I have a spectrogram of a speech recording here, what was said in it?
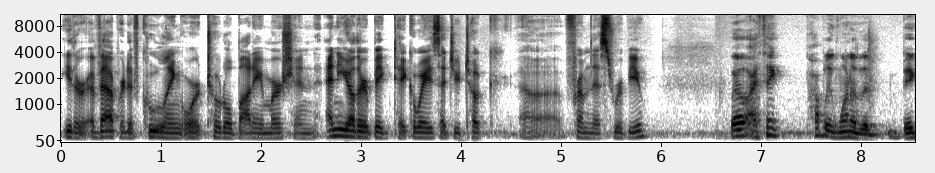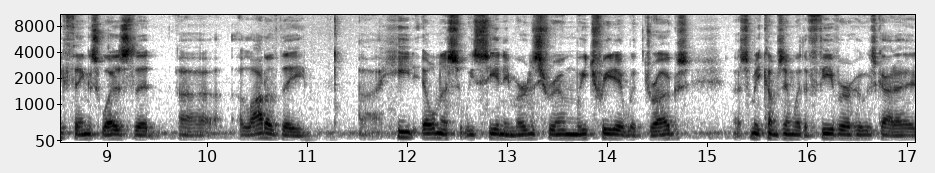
either evaporative cooling or total body immersion. Any other big takeaways that you took uh, from this review? Well, I think probably one of the big things was that uh, a lot of the uh, heat illness we see in the emergency room, we treat it with drugs. Uh, somebody comes in with a fever who's got a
